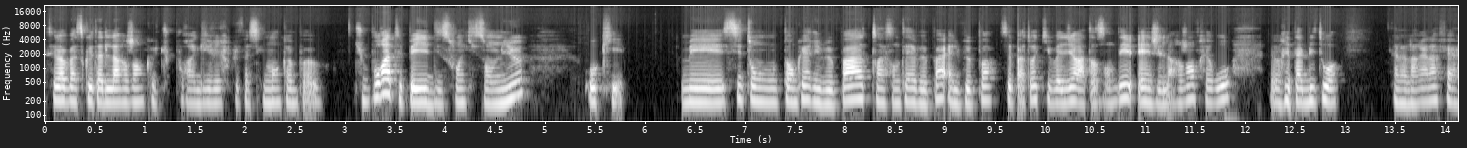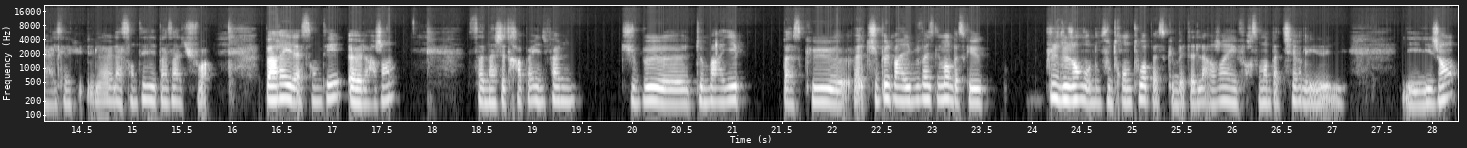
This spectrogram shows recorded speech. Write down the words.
C'est pas parce que tu as de l'argent que tu pourras guérir plus facilement qu'un pauvre. Tu pourras te payer des soins qui sont mieux, ok. Mais si ton, cœur il veut pas, ta santé elle veut pas, elle veut pas. C'est pas toi qui va dire à ta santé, hey, j'ai de l'argent frérot, rétablis-toi. Elle en a rien à faire. la santé, c'est pas ça, tu vois. Pareil, la santé, euh, l'argent, ça n'achètera pas une famille. Tu peux euh, te marier parce que. Euh, tu peux te marier plus facilement parce que plus de gens voudront de toi parce que bah, tu as de l'argent et forcément t'attires les, les, les gens.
